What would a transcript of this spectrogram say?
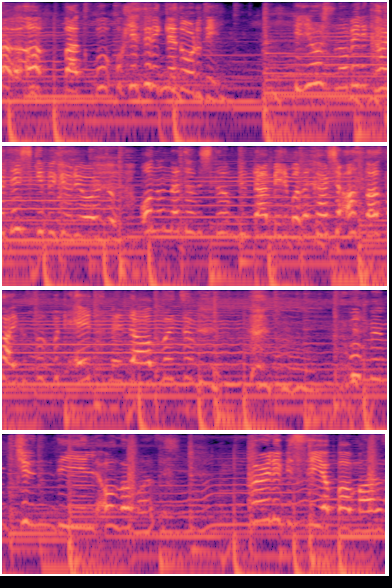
Aa, bak bu, bu kesinlikle doğru değil. Biliyorsun o beni kardeş gibi görüyordu. Onunla tanıştığım günden beri bana karşı asla saygısızlık etmedi ablacığım. bu mümkün değil, olamaz. Böyle bir şey yapamaz.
